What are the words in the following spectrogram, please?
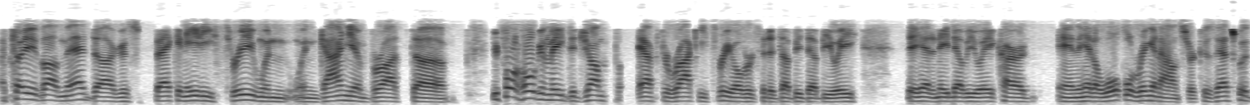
I tell you about Mad Dog is back in '83 when when Gagne brought uh, before Hogan made the jump after Rocky Three over to the WWE. They had an AWA card and they had a local ring announcer because that's what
